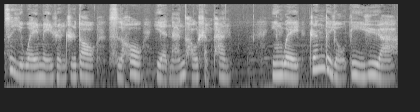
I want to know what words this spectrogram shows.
自以为没人知道，死后也难逃审判，因为真的有地狱啊！”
